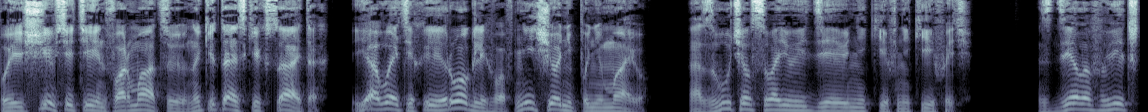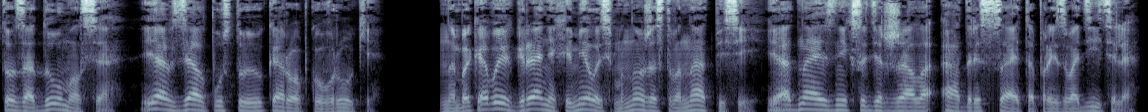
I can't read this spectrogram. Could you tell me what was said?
«Поищи в сети информацию на китайских сайтах. Я в этих иероглифов ничего не понимаю», Озвучил свою идею Никиф Никифыч. Сделав вид, что задумался, я взял пустую коробку в руки. На боковых гранях имелось множество надписей, и одна из них содержала адрес сайта производителя,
